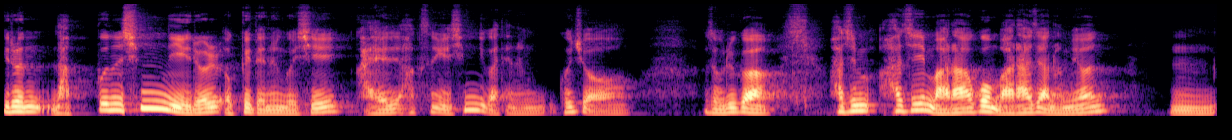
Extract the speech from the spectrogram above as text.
이런 나쁜 심리를 얻게 되는 것이 가해 학생의 심리가 되는 거죠. 그래서 우리가 하지, 하지 말라고 말하지 않으면, 음,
